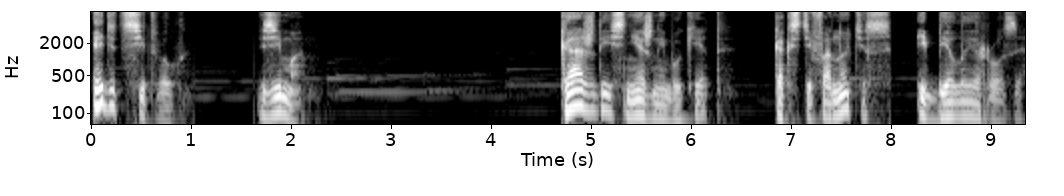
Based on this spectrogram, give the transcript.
Эдит Ситвелл. Зима. Каждый снежный букет, как Стефанотис и белые розы.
